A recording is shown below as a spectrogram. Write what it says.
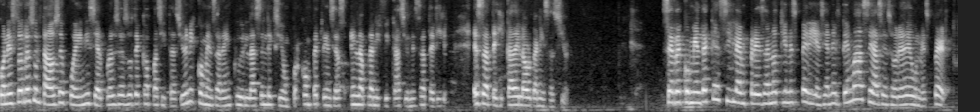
Con estos resultados se puede iniciar procesos de capacitación y comenzar a incluir la selección por competencias en la planificación estratégica de la organización. Se recomienda que si la empresa no tiene experiencia en el tema, se asesore de un experto.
